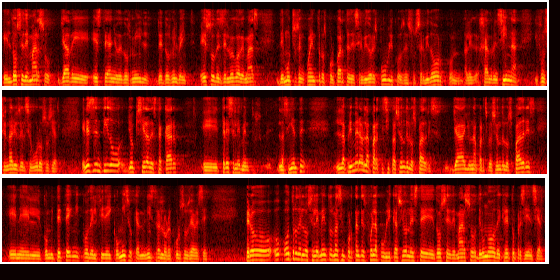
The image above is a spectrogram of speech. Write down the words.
el 12 de marzo ya de este año de, 2020. Eso, desde luego, además de muchos encuentros por parte de servidores públicos, de su servidor, con Alejandro Encina y funcionarios del Seguro Social. En ese sentido, yo quisiera destacar eh, tres elementos. La siguiente. La primera, la participación de los padres. Ya hay una participación de los padres en el comité técnico del fideicomiso que administra los recursos de ABC. Pero otro de los elementos más importantes fue la publicación este 12 de marzo de un nuevo decreto presidencial.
